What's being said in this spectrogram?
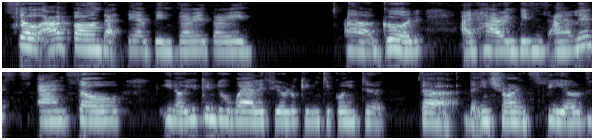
So I found that they have been very, very uh, good at hiring business analysts. And so, you know, you can do well if you're looking to go into the, the insurance field.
